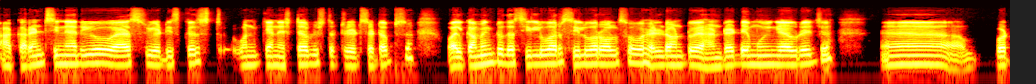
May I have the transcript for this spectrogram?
our current scenario as we discussed one can establish the trade setups while coming to the silver silver also held on to a 100 day moving average uh, but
